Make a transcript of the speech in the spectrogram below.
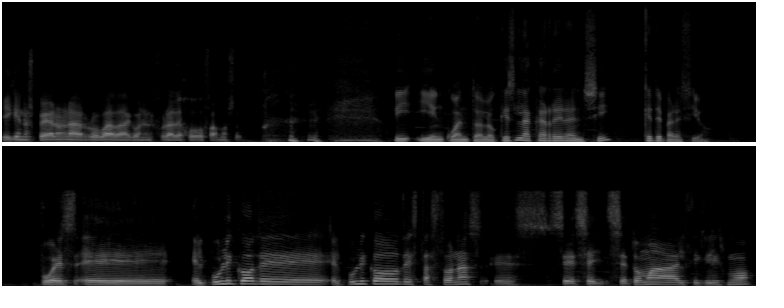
y que nos pegaron la robada con el fuera de juego famoso. y, en cuanto a lo que es la carrera en sí, ¿qué te pareció? Pues eh, el, público de, el público de estas zonas se, se, toma el ciclismo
